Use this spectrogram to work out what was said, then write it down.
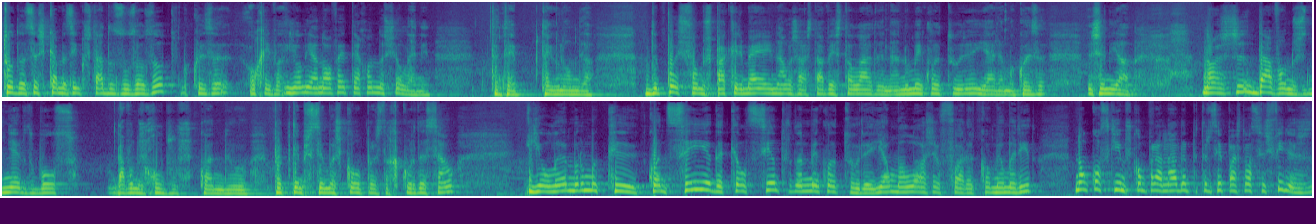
todas as camas encostadas uns aos outros, uma coisa horrível. E Olianova é a terra onde nasceu Lenin, portanto é, tem o nome dele. Depois fomos para a Crimeia e não, já estava instalada na nomenclatura e era uma coisa genial. Nós dávamos dinheiro de bolso, davam-nos rublos quando, para podermos fazer umas compras de recordação e eu lembro-me que quando saía daquele centro da nomenclatura e a uma loja fora com o meu marido, não conseguíamos comprar nada para trazer para as nossas filhas.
